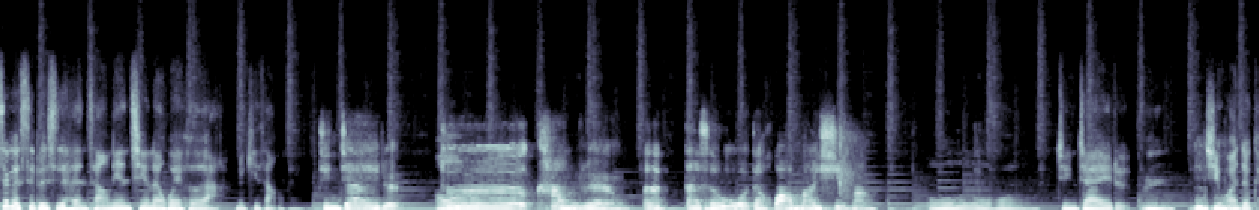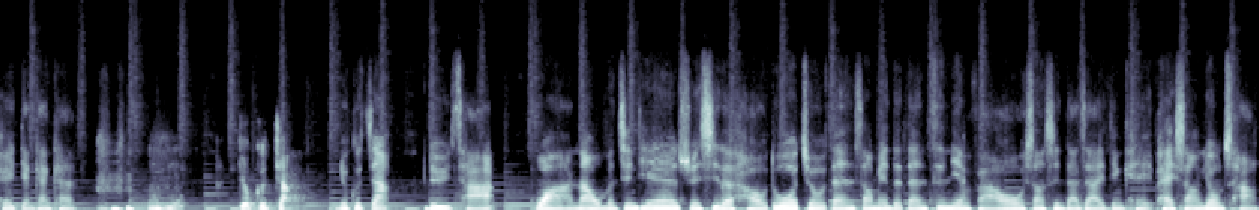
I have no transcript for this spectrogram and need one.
这个是不是很常年轻人会喝啊？Miki 桑，金加艾鲁，是看人，呃，但是我的话蛮喜欢。哦，金加艾鲁，嗯，喜欢的可以点看看。嗯哼，有个加，有个加绿茶，哇，那我们今天学习了好多酒单上面的单字念法哦，相信大家一定可以派上用场。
